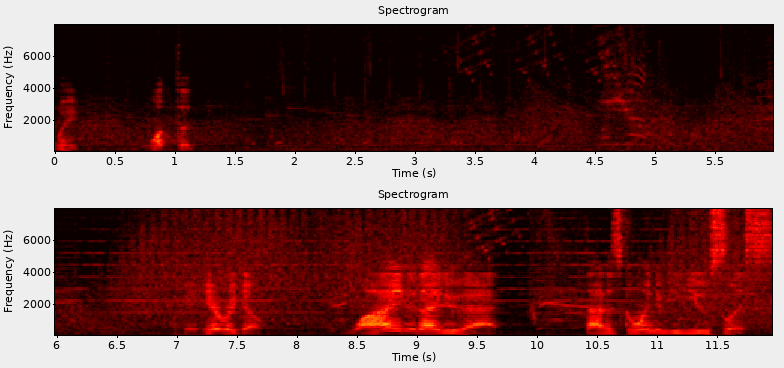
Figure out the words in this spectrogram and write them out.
Wait, what the? Okay, here we go. Why did I do that? That is going to be useless.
